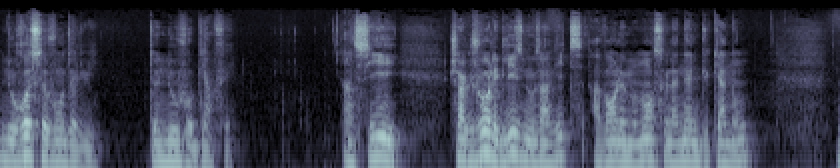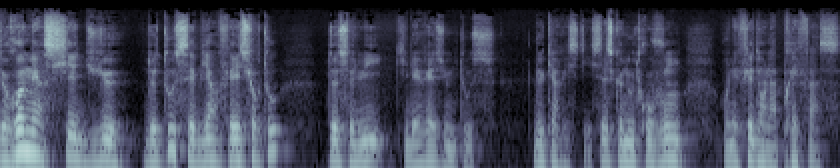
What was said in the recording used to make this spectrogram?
nous recevons de lui de nouveaux bienfaits. Ainsi, chaque jour l'Église nous invite, avant le moment solennel du canon, de remercier Dieu de tous ses bienfaits et surtout de celui qui les résume tous, l'Eucharistie. C'est ce que nous trouvons en effet dans la préface.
